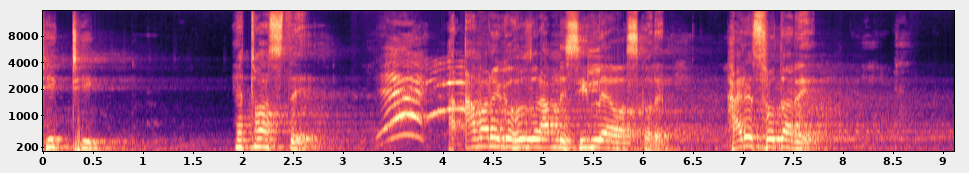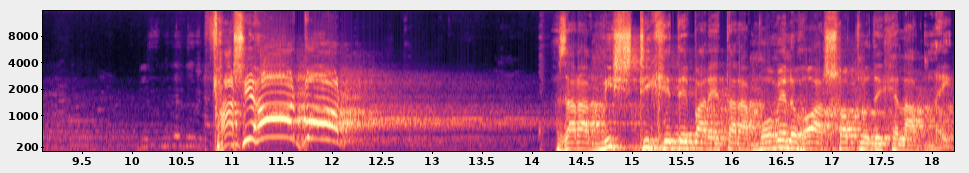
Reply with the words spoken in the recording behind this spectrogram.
ঠিক ঠিক। এত আসতে আর আমার এগো হুজুর, আপনি সিল্লে আওয়াজ করেন। হারে শ্রোতারে। ফাঁসি হওয়ার পর যারা মিষ্টি খেতে পারে, তারা মোমেন হওয়ার স্বপ্ন দেখে লাভ নাই।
